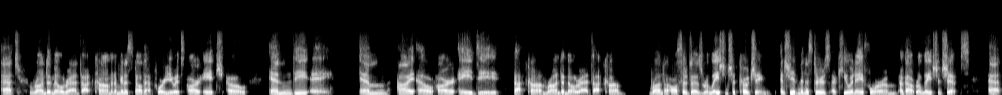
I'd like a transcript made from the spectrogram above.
at rhondamilrad.com. And I'm going to spell that for you. It's R H O N D A M I L R A D.com, rhondamilrad.com. Rhonda also does relationship coaching, and she administers a Q&A forum about relationships at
